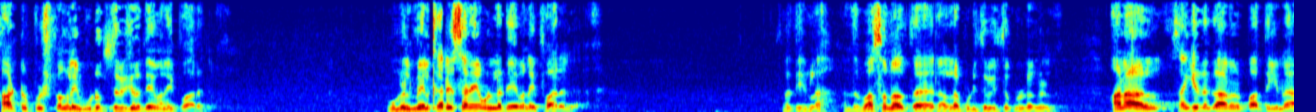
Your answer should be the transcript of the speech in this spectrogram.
காட்டு புஷ்பங்களை உடுத்துவிக்கிற தேவனை பாருங்கள் உங்கள் மேல் கரிசனை உள்ள தேவனை பாருங்கள் பார்த்தீங்களா? அந்த வசனத்தை நல்லா பிடித்து வைத்துக் கொள்ளுங்கள். ஆனால் சங்கீதக்காரன் பார்த்தீங்கன்னா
